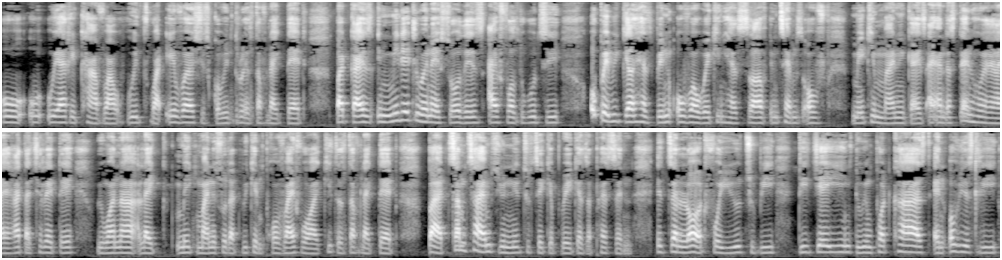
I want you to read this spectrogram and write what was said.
we are recover with whatever she's going through and stuff like that. But guys immediately when i saw this i felt see oh baby girl has been overworking herself in terms of making money guys. I understand we wanna like make money so that we can provide for our kids and stuff like that. But sometimes you need to take a break as a person. It's a lot for you to be djing doing podcast and obviously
